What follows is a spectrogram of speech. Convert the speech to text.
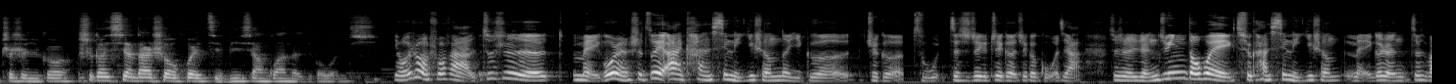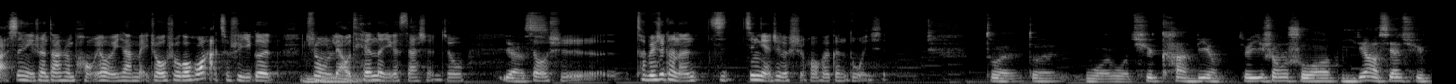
这是一个是跟现代社会紧密相关的一个问题。有一种说法就是美国人是最爱看心理医生的一个这个族，就是这个这个这个国家，就是人均都会去看心理医生，每个人就是把心理医生当成朋友一样，每周说个话，就是一个这种聊天的一个 session，就就是特别是可能今今年这个时候会更多一些。对对，我我去看病，就医生说你一定要先去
